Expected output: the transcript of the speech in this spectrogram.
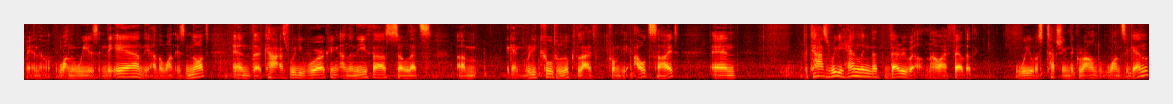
where you know, one wheel is in the air and the other one is not, and the car is really working underneath us. So that's um, again really cool to look like from the outside, and the car is really handling that very well. Now I felt that the wheel was touching the ground once again,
